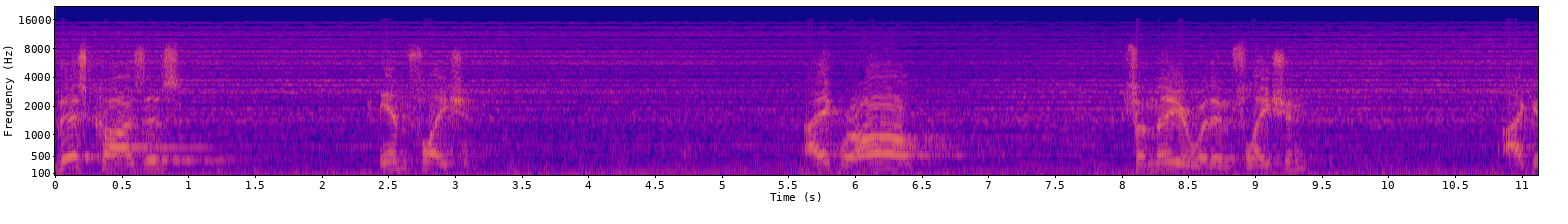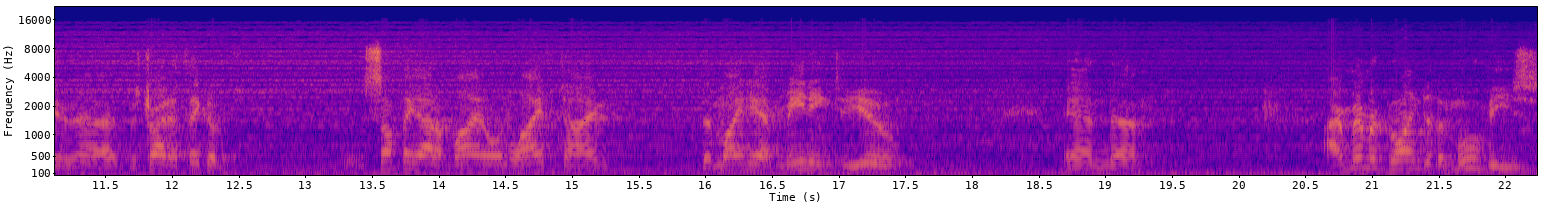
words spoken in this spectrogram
This causes inflation. I think we're all familiar with inflation. I can uh, just try to think of something out of my own lifetime that might have meaning to you. And uh, I remember going to the movies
